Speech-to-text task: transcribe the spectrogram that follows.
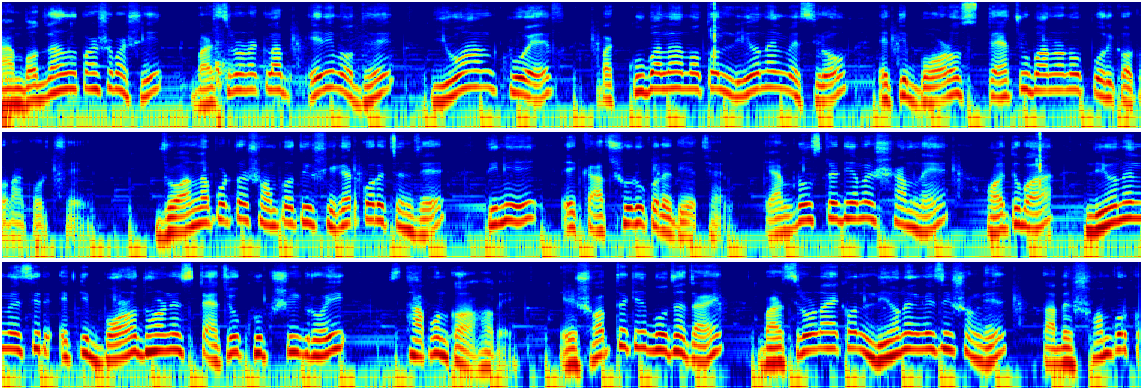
নাম বদলানোর পাশাপাশি বার্সেলোনা ক্লাব এরই মধ্যে ইউয়ান ক্রুয়েফ বা কুবালার মতো লিওনেল মেসিরও একটি বড় স্ট্যাচু বানানোর পরিকল্পনা করছে। জোয়ান লাপোর্তা সম্প্রতি স্বীকার করেছেন যে তিনি এই কাজ শুরু করে দিয়েছেন। ক্যাম্পডো স্টেডিয়ামের সামনে হয়তোবা লিওনেল মেসির একটি বড় ধরনের স্ট্যাচু খুব শীঘ্রই স্থাপন করা হবে। এসব থেকে বোঝা যায়, বার্সেলোনা এখন লিওনেল মেসির সঙ্গে তাদের সম্পর্ক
